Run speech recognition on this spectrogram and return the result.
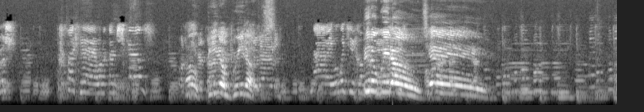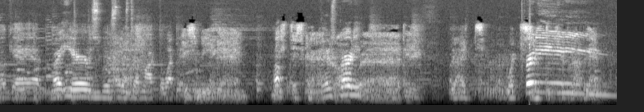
Alright, who's like uh, one of them skulls. Oh, Beetle Guidos! Nah, we want you to come Beetle to Guidos! Yay! Okay, right here is we're supposed to unlock the weapon. It's me again. Oh, Mr. Scarecrow. there's Birdie. Birdie. Right. What's Birdie! the problem?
